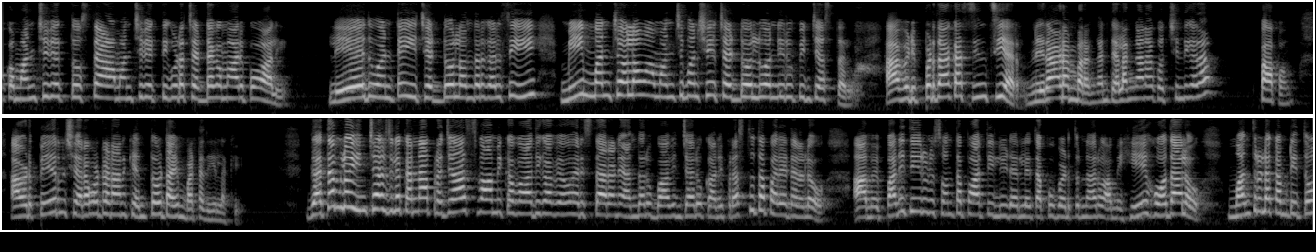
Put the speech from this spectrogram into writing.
ఒక మంచి వ్యక్తి వస్తే ఆ మంచి వ్యక్తి కూడా చెడ్డగా మారిపోవాలి. లేదు అంటే ఈ చెడ్డోళ్ళందరూ కలిసి మీ మంచోళ్ళం ఆ మంచి మనిషి చెడ్డోళ్ళు అని నిరూపించేస్తారు. ఆవిడ ఇప్పటిదాకా సిన్సియర్ నిరాడంబరం. కానీ తెలంగాణకు వచ్చింది కదా పాపం. ఆవిడ పేరును చెరగొట్టడానికి ఎంతో టైం పట్టదు వీళ్ళకి. గతంలో ఇన్ఛార్జీల కన్నా ప్రజాస్వామికవాదిగా వ్యవహరిస్తారని అందరూ భావించారు కానీ ప్రస్తుత పర్యటనలో ఆమె పనితీరును సొంత పార్టీ లీడర్లే తప్పుపెడుతున్నారు ఆమె ఏ హోదాలో మంత్రుల కమిటీతో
